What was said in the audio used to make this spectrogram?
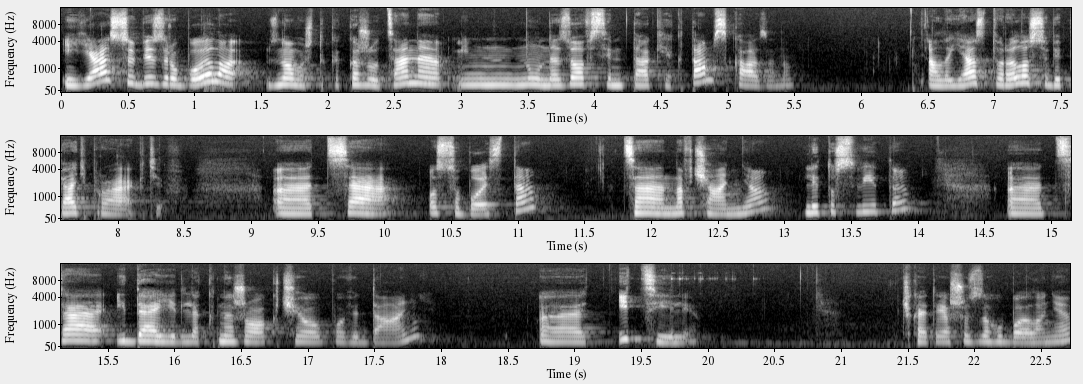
І я собі зробила, знову ж таки кажу, це не ну, не зовсім так, як там сказано. Але я створила собі п'ять проєктів. Е, це особисте, це навчання літосвіти, е, це ідеї для книжок чи оповідань е, і цілі. Чекайте, я щось загубила, ні?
